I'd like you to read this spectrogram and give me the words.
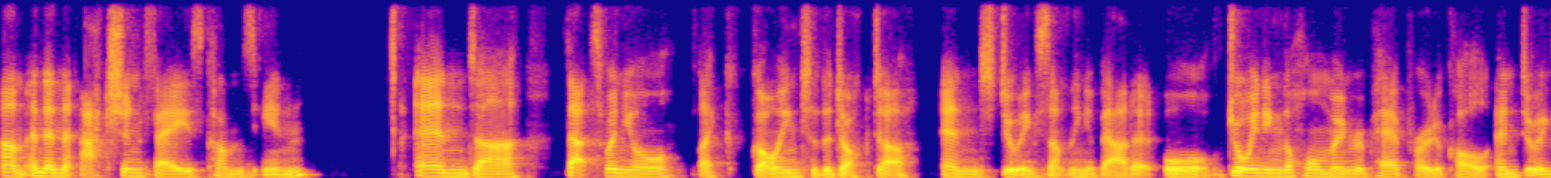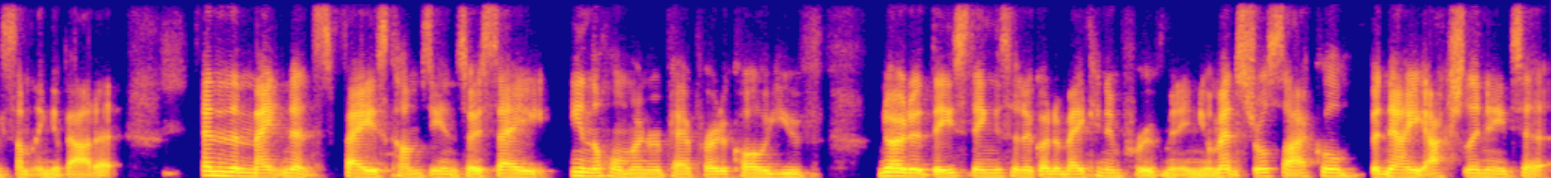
um, and then the action phase comes in. And uh, that's when you're like going to the doctor and doing something about it, or joining the hormone repair protocol and doing something about it. And then the maintenance phase comes in. So, say in the hormone repair protocol, you've noted these things that are going to make an improvement in your menstrual cycle, but now you actually need to,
